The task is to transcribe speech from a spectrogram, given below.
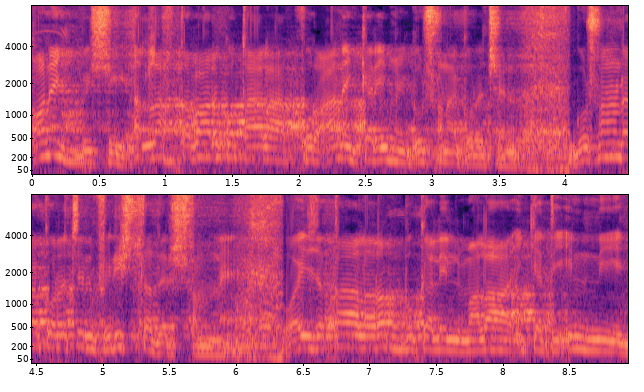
অনেক বেশি। আল্লাহ তাবারক তাআলা কোরআনে কারিমে ঘোষণা করেছেন। ঘোষণাটা করেছেন ফিরিস্তাদের সামনে। মালাইকাতি ইন্নী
